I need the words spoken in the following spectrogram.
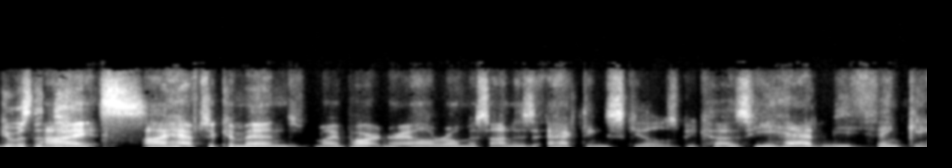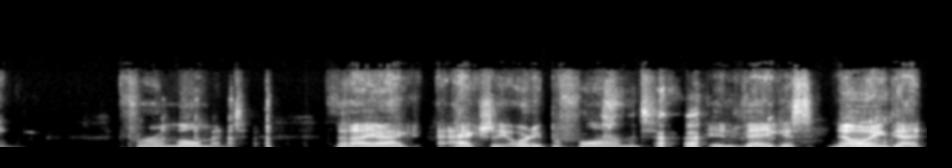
Give us the I- deets. I have to commend my partner Al Romas on his acting skills because he had me thinking for a moment that I ac- actually already performed in Vegas, knowing ah. that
